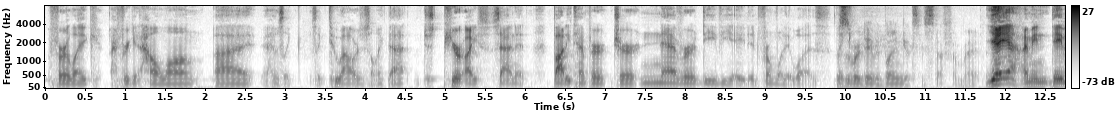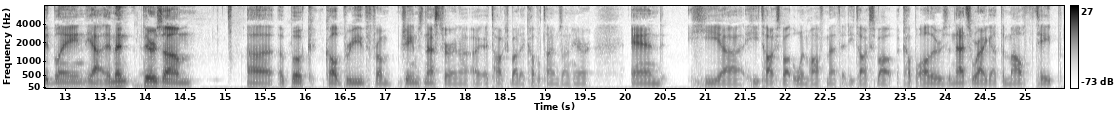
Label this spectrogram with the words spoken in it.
for like I forget how long. Uh, it was like it's like two hours or something like that. Just pure ice, sat in it. Body temperature never deviated from what it was. this is where David Blaine gets his stuff from, right? Yeah, yeah. I mean, David Blaine. Yeah, and then there's um uh, a book called Breathe from James Nestor, and I, I talked about it a couple times on here, and he uh, he talks about the Wim Hof method. He talks about a couple others, and that's where I got the mouth tape.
